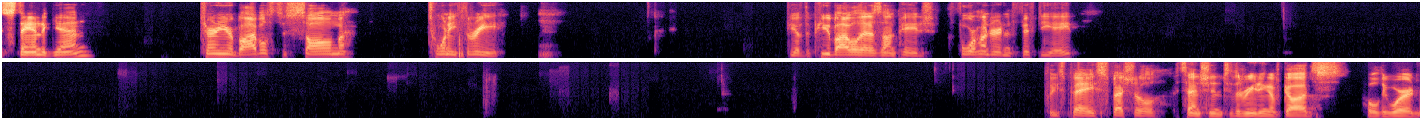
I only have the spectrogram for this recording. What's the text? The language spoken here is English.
stand again. Turning your Bibles to Psalm 23. If you have the Pew Bible, that is on page 458. Please pay special attention to the reading of God's holy word.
